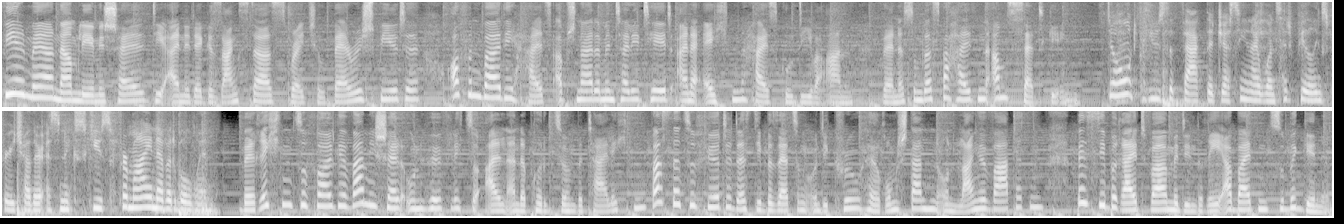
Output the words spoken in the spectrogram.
Vielmehr nahm Lea Michelle, die eine der Gesangstars Rachel Berry spielte, offenbar die Halsabschneider-Mentalität einer echten Highschool-Diva an, wenn es um das Verhalten am Set ging. Don't use the fact that Jesse and I once had feelings for each other as an excuse for my inevitable win. Berichten zufolge war Michelle unhöflich zu allen an der Produktion Beteiligten, was dazu führte, dass die Besetzung und die Crew herumstanden und lange warteten, bis sie bereit war, mit den Dreharbeiten zu beginnen.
